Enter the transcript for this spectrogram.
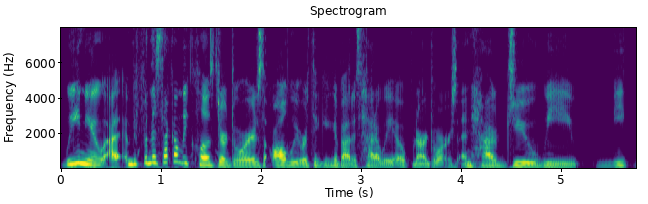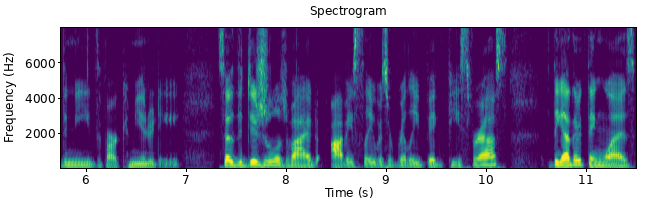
we knew I mean, from the second we closed our doors, all we were thinking about is how do we open our doors and how do we meet the needs of our community. So the digital divide obviously was a really big piece for us. But the other thing was,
